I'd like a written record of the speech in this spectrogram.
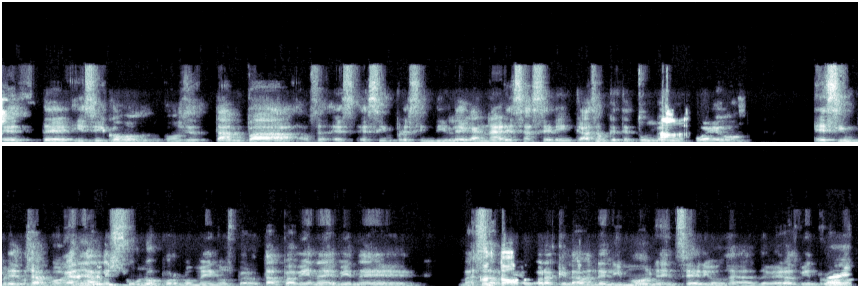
Este, y sí, como, como dices, Tampa, o sea, es, es imprescindible ganar esa serie en casa, aunque te tumben un juego es simple, o sea, por ganarles uno por lo menos, pero Tampa viene, viene más con todo ahora que la banda de limón, ¿eh? en serio, o sea, de veras bien rudo.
